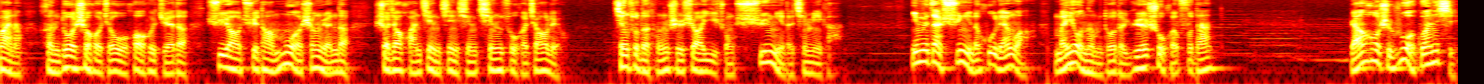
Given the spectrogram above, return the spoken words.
外呢，很多时候九五后会觉得需要去到陌生人的社交环境进行倾诉和交流，倾诉的同时需要一种虚拟的亲密感，因为在虚拟的互联网没有那么多的约束和负担。然后是弱关系，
